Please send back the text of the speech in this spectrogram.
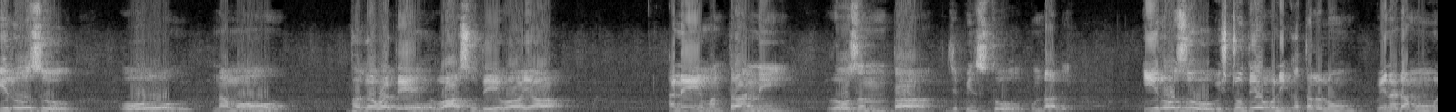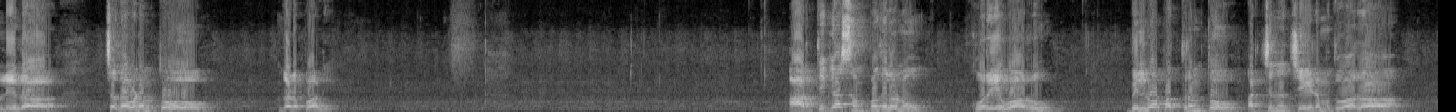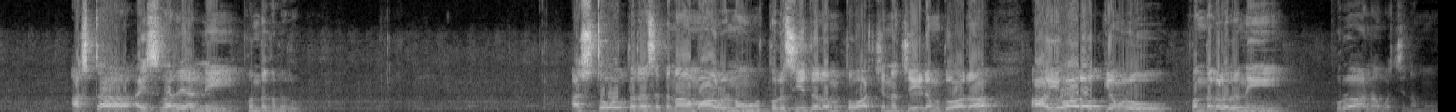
ఈరోజు ఓం నమో భగవతే వాసుదేవాయ అనే మంత్రాన్ని రోజంతా జపిస్తూ ఉండాలి. ఈరోజు విష్ణుదేవుని కథలను వినడము లేదా చదవడంతో గడపాలి. ఆర్థిక సంపదలను కోరేవారు బిల్వపత్రంతో అర్చన చేయడం ద్వారా అష్ట ఐశ్వర్యాన్ని పొందగలరు. అష్టోత్తర శతనామాలను తులసీ దళంతో అర్చన చేయడం ద్వారా ఆయు ఆరోగ్యములు పొందగలరని పురాణ వచనము.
